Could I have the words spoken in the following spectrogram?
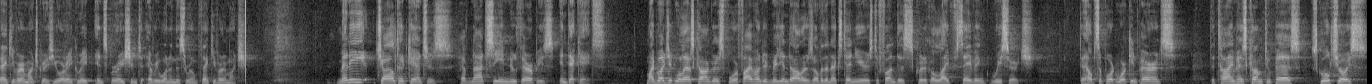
Thank you very much, Grace. You are a great inspiration to everyone in this room. Thank you very much. Many childhood cancers have not seen new therapies in decades. My budget will ask Congress for $500 million over the next 10 years to fund this critical life saving research. To help support working parents, the time has come to pass school choice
